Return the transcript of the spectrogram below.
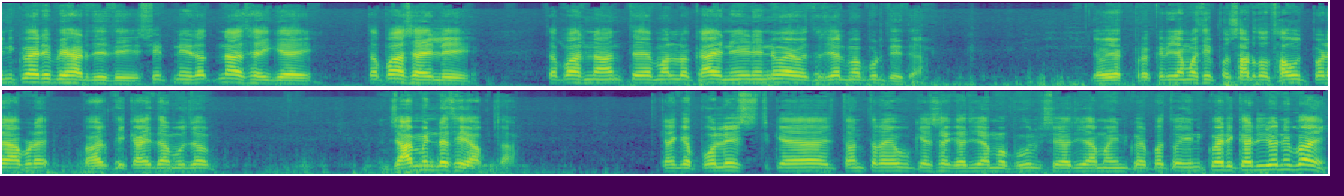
ઇન્કવાયરી બિહાર દીધી. સીટની રચના થઈ ગઈ. તપાસ આવેલી તપાસના અંતે માન લો કાંઈ નિર્ણય ન આવ્યો તો જેલમાં પૂરી દીધા. હવે એક પ્રક્રિયામાંથી પસાર તો થવું જ પડે આપણે. ભારતીય કાયદા મુજબ જામીન નથી આપતા. કારણ કે પોલીસ કે તંત્ર એવું કહે છે કે હજી આમાં ભૂલ છે, હજી આમાં ઇન્કવાયરી તો ઇન્કવાયરી કરી લો ને ભાઈ.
